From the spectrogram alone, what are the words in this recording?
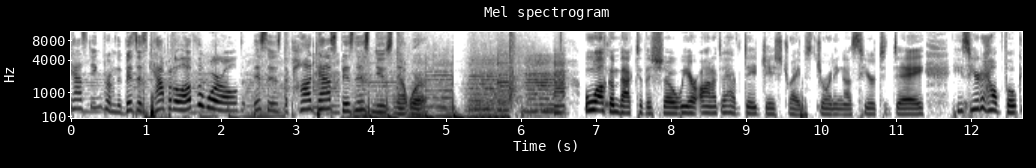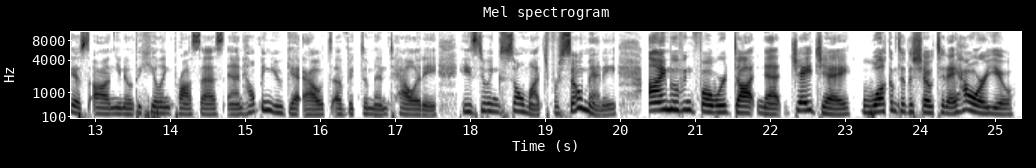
Broadcasting from the business capital of the world, this is the Podcast Business News Network. Welcome back to the show. We are honored to have JJ Snipes joining us here today. He's here to help focus on, you know, the healing process and helping you get out of victim mentality. He's doing so much for so many. I'm iMovingForward.net. JJ, welcome to the show today. How are you?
